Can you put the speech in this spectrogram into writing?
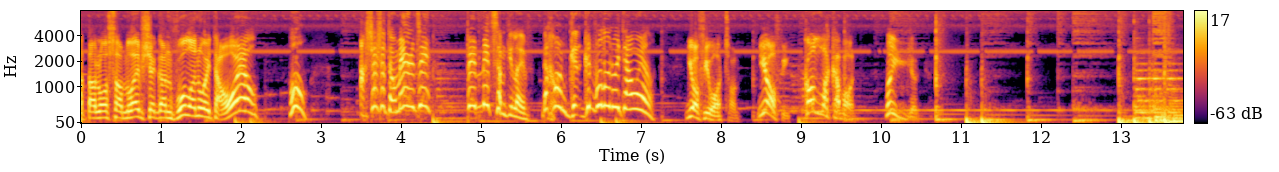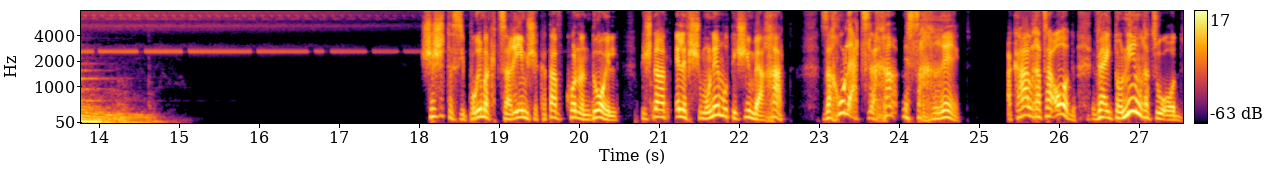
אתה לא שם לב שגנבו לנו את האוהל? הו, עכשיו שאתה אומר את זה, באמת שמתי לב. נכון, גנבו לנו את האוהל. יופי, ווטסון, יופי, כל הכבוד. היי, ששת הסיפורים הקצרים שכתב קונן דויל בשנת 1891 זכו להצלחה מסחררת. הקהל רצה עוד, והעיתונים רצו עוד.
